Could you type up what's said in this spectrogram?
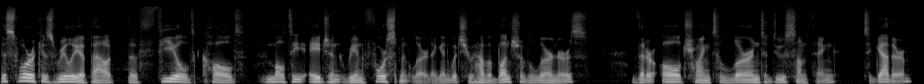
This work is really about the field called multi-agent reinforcement learning, in which you have a bunch of learners that are all trying to learn to do something together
